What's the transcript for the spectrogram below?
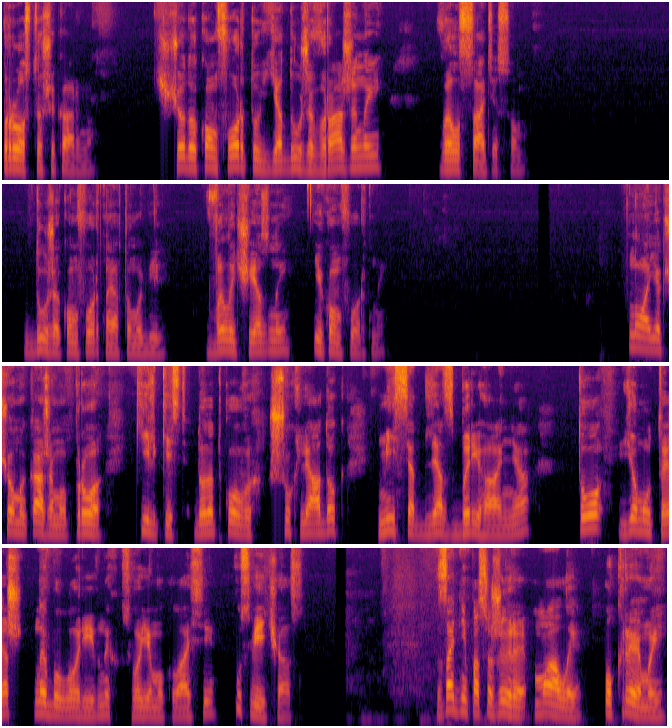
просто шикарно. Щодо комфорту, я дуже вражений Велсатісом. Дуже комфортний автомобіль. Величезний і комфортний. Ну а якщо ми кажемо про кількість додаткових шухлядок, місця для зберігання, то йому теж не було рівних в своєму класі у свій час. Задні пасажири мали окремий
